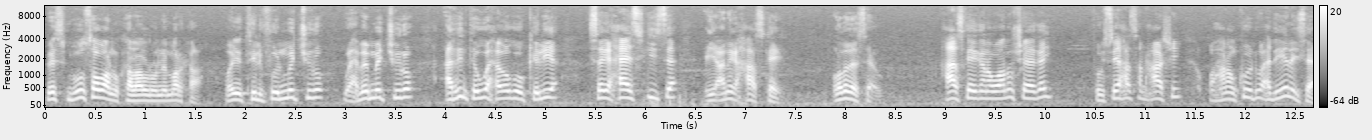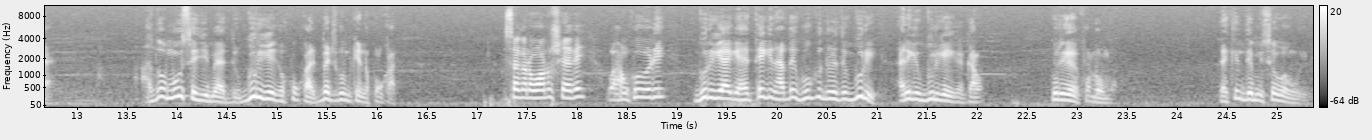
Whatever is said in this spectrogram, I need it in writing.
Bes muuse waanu kala lunay markaa. Waayo telefoon ma jiro waxba ma jiro arrinta waxa ogoo keliya isaga xaaskiisa iyo aniga xaaskayga. Labadaasaa og. Xaaskaygana waan u sheegay fawsiye xasan xaashi waxaanan ku idhi waxaad yeelaysaa hadduu muuse yimaado gurigeyga ku qari bedroomkiina ku qari isagana waan u sheegay waxaan ku idhi gurigaaga ha tegin hadday kugu dhimato guri aniga gurigayga gal gurigayga ku dhumo. Laakiin dee muuse waan weynay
